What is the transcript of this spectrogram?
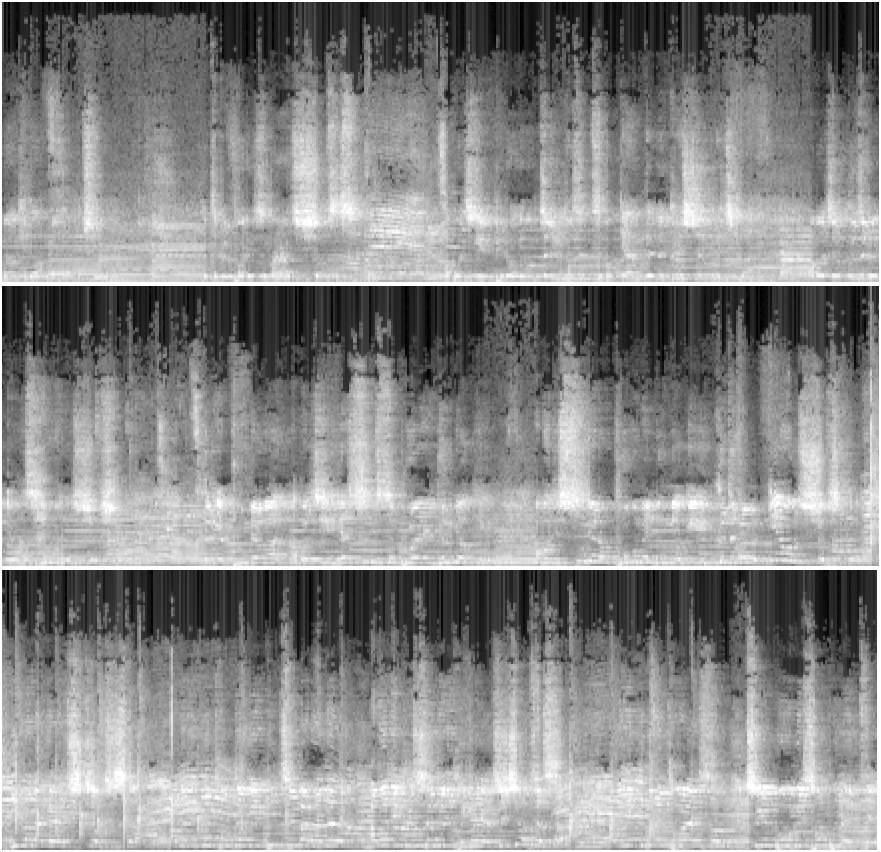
간구하며 기도합니다. 주여 그들을 버리지 말아 주시옵소서. 아버지 비록 0.1%밖에 안 되는 크리스천들이지만 아버지 그들을 또한 사용하여 주시옵시고 그들에게 분명한 아버지 예수 그리스도 교회의 능력이 아버지 순결한 복음의 능력이 그들을 깨워 주시옵시고 일어나게 하여 주시옵소서 아버지 그 종족의 빛을 말하는 아버지 크리스천들이 되게 하여 주시옵소서 아버지 그들을 통하여서 주의 복음이 선포될 때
